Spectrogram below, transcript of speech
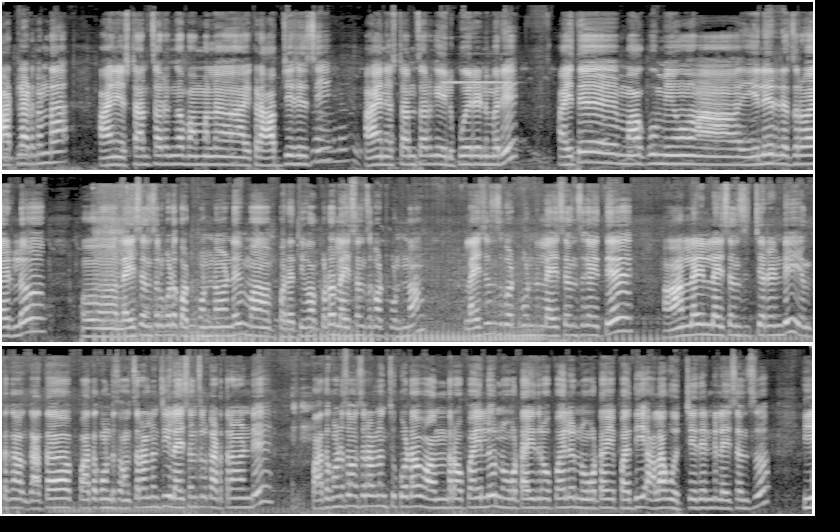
మాట్లాడకుండా ఆయన ఇష్టానుసారంగా మమ్మల్ని ఇక్కడ ఆఫ్ చేసేసి ఆయన ఇష్టానుసారంగా వెళ్ళిపోయారండి మరి. అయితే మాకు మేము ఏలేరు రిజర్వాయర్లో లైసెన్సులు కూడా కట్టుకుంటున్నామండి. మా ప్రతి ఒక్కడూ లైసెన్స్ కట్టుకుంటున్నాం. లైసెన్స్ కట్టుకుంటే లైసెన్స్కి అయితే ఆన్లైన్ లైసెన్స్ ఇచ్చారండి. ఇంతగా గత పదకొండు సంవత్సరాల నుంచి ఈ లైసెన్సులు కడతామండి పదకొండు సంవత్సరాల నుంచి కూడా వంద రూపాయలు నూట ఐదు రూపాయలు నూట పది అలా వచ్చేదండి లైసెన్స్. ఈ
